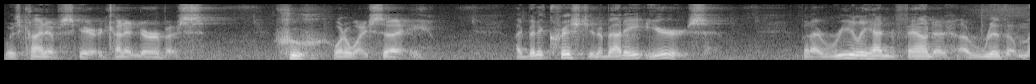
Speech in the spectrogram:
was kind of scared, kind of nervous. Whew, what do I say? I'd been a Christian about eight years, but I really hadn't found a, a rhythm.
